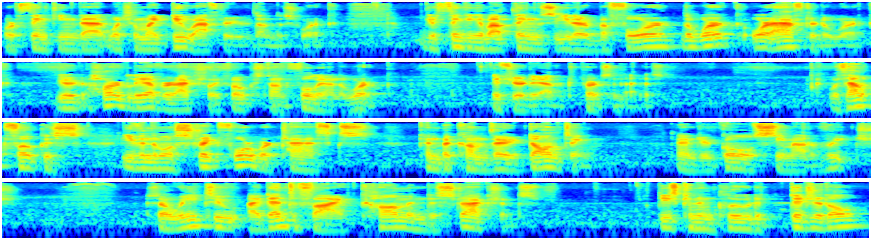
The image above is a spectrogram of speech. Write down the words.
or thinking that what you might do after you've done this work. You're thinking about things either before the work or after the work. You're hardly ever actually focused on fully on the work, if you're the average person, that is. Without focus, even the most straightforward tasks can become very daunting and your goals seem out of reach. So we need to identify common distractions. These can include digital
